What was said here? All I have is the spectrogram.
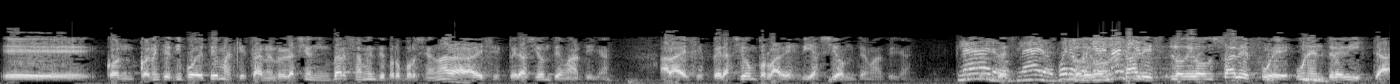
eh, con, con este tipo de temas que están en relación inversamente proporcional a la desesperación temática, a la desesperación por la desviación temática. Claro, ¿Entendés? claro. Bueno, lo, de. González, lo de González fue una entrevista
